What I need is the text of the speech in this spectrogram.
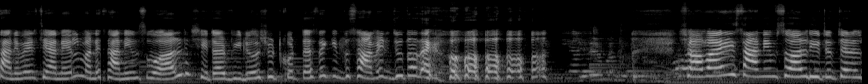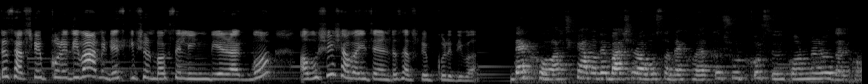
সানিমের চ্যানেল মানে সানিমস ওয়ার্ল্ড সেটার ভিডিও শুট করতেছে কিন্তু সামির জুতো দেখো। সবাই সানিমস ওয়ার্ল্ড ইউটিউব চ্যানেলটা সাবস্ক্রাইব করে দিবা। আমি ডেসক্রিপশন বক্সে লিংক দিয়ে রাখব। অবশ্যই সবাই চ্যানেলটা সাবস্ক্রাইব করে দিবা। দেখো আজকে আমাদের বাসার অবস্থা দেখো এত শুট করছি ওই কর্নারেও দেখো।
